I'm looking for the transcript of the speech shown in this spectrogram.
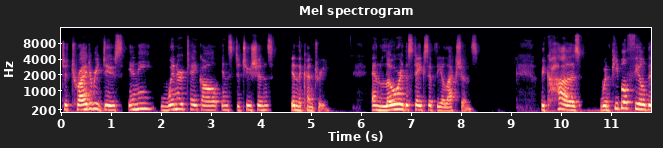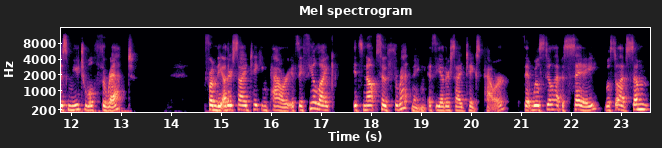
to try to reduce any winner take all institutions in the country and lower the stakes of the elections. Because when people feel this mutual threat from the other side taking power, if they feel like it's not so threatening if the other side takes power, that we'll still have a say, we'll still have some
